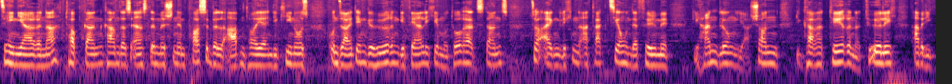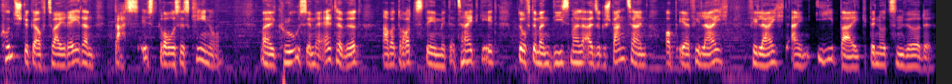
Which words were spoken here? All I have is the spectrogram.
Zehn Jahre nach Top Gun kam das erste Mission Impossible Abenteuer in die Kinos und seitdem gehören gefährliche Motorradstunts zur eigentlichen Attraktion der Filme. Die Handlung ja schon, die Charaktere natürlich, aber die Kunststücke auf zwei Rädern, das ist großes Kino. Weil Cruise immer älter wird, aber trotzdem mit der Zeit geht, durfte man diesmal also gespannt sein, ob er vielleicht, vielleicht ein E-Bike benutzen würde.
